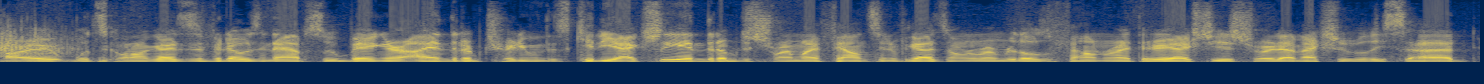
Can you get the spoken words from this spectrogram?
All right, what's going on, guys? This video was an absolute banger. I ended up trading with this kid. He actually ended up destroying my fountain. If you guys don't remember, was a fountain right there. He actually destroyed it. I'm actually really sad.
